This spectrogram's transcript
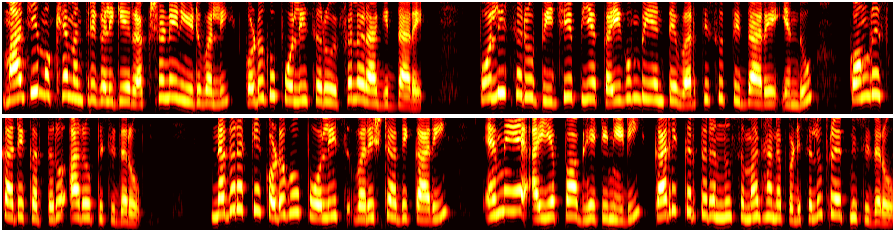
ಮಾಜಿ ಮುಖ್ಯಮಂತ್ರಿಗಳಿಗೆ ರಕ್ಷಣೆ ನೀಡುವಲ್ಲಿ ಕೊಡಗು ಪೊಲೀಸರು ವಿಫಲರಾಗಿದ್ದಾರೆ. ಪೊಲೀಸರು ಬಿಜೆಪಿಯ ಕೈಗುಂಬೆಯಂತೆ ವರ್ತಿಸುತ್ತಿದ್ದಾರೆ ಎಂದು ಕಾಂಗ್ರೆಸ್ ಕಾರ್ಯಕರ್ತರು ಆರೋಪಿಸಿದರು. ನಗರಕ್ಕೆ ಕೊಡಗು ಪೊಲೀಸ್ ವರಿಷ್ಠಾಧಿಕಾರಿ ಎಂಎ ಅಯ್ಯಪ್ಪ ಭೇಟಿ ನೀಡಿ ಕಾರ್ಯಕರ್ತರನ್ನು ಸಮಾಧಾನಪಡಿಸಲು ಪ್ರಯತ್ನಿಸಿದರು.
